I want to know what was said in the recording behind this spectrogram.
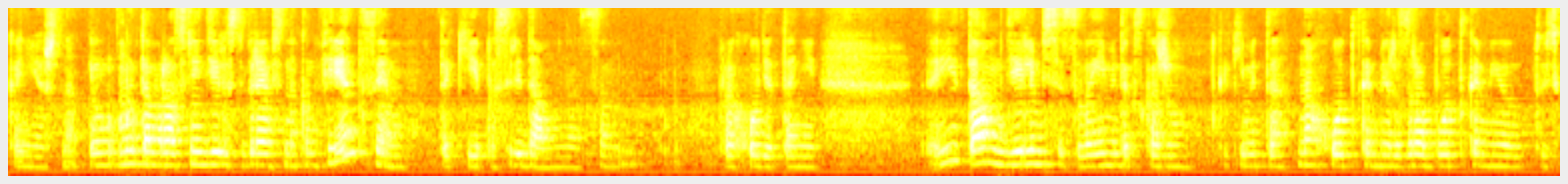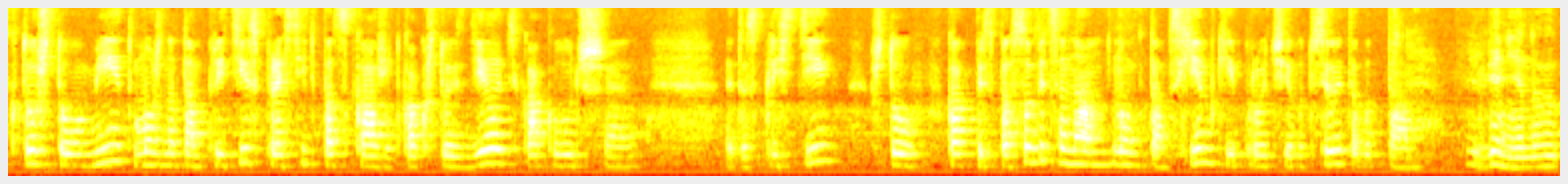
конечно. И мы там раз в неделю собираемся на конференции, такие по средам у нас эм, проходят они. И там делимся своими, так скажем, какими-то находками, разработками. То есть кто что умеет, можно там прийти, спросить, подскажут, как что сделать, как лучше это сплести, что, как приспособиться нам, ну, там, схемки и прочее. Вот все это вот там. Евгения, ну,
